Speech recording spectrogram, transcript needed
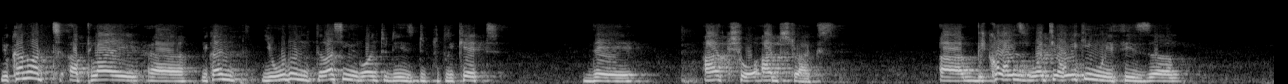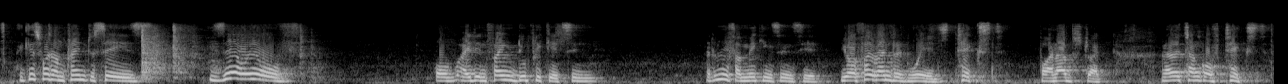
You cannot apply, uh, you can't, you wouldn't, the last thing you want to do is duplicate the actual abstracts. Uh, because what you're working with is, uh, I guess what I'm trying to say is, is there a way of, of identifying duplicates in I don't know if I'm making sense here. You have 500 words, text for an abstract, another chunk of text.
